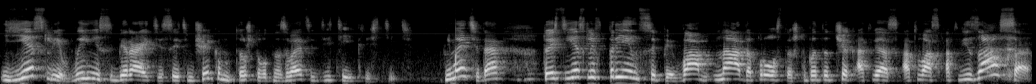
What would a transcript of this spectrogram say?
если вы не собираетесь с этим человеком то, что вот называется детей крестить. Понимаете, да? То есть, если в принципе вам надо просто, чтобы этот человек отвяз, от вас отвязался,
